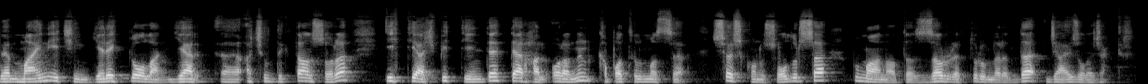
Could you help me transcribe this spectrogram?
ve muayene için gerekli olan yer e, açıldıktan sonra ihtiyaç bittiğinde derhal oranın kapatılması söz konusu olursa bu manada zaruret durumlarında caiz olacaktır.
